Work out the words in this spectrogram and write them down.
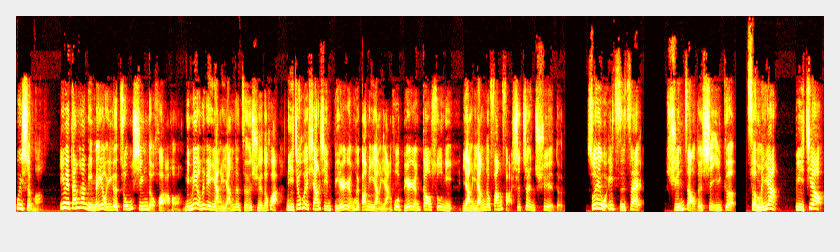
为什么？因为当他你没有一个中心的话哈，你没有那个养羊的哲学的话，你就会相信别人会帮你养羊，或别人告诉你养羊的方法是正确的。所以我一直在寻找的是一个怎么样比较。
